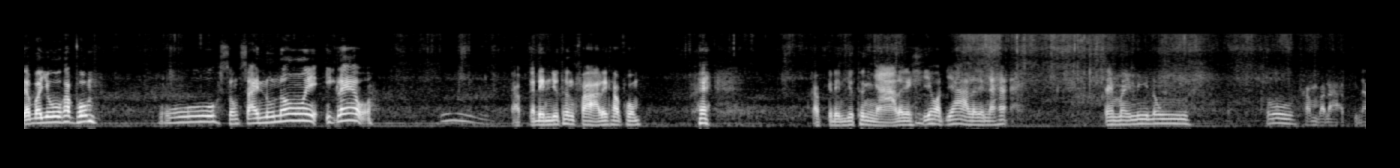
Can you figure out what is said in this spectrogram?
ดับยูครับผม โอ้สงสัยหนูน้อยอีกแล้วกับกระเด็นอยู่เทิงฟ้าเลยครับผมกับกระเด็นอยู่เทิงหญ้าเลย ยอดหญ้าเลยนะฮะ แต่ไม่มีนุงโอ้ธรรมดาที่ไหน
